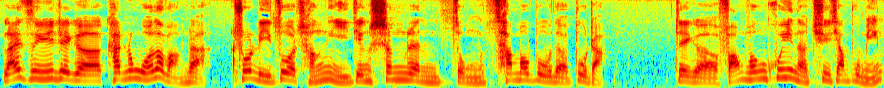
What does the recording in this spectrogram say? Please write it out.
来自于这个看中国的网站，说李作成已经升任总参谋部的部长。这个房峰辉呢去向不明。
